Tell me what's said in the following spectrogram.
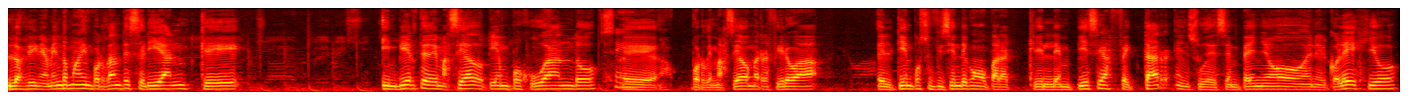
los lineamientos más importantes serían que invierte demasiado tiempo jugando, eh, por demasiado me refiero a el tiempo suficiente como para que le empiece a afectar en su desempeño en el colegio,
